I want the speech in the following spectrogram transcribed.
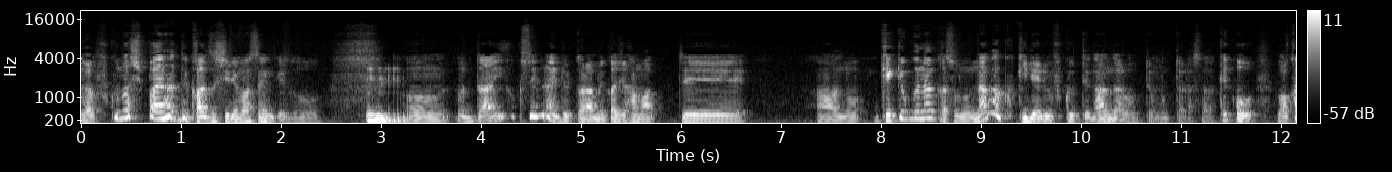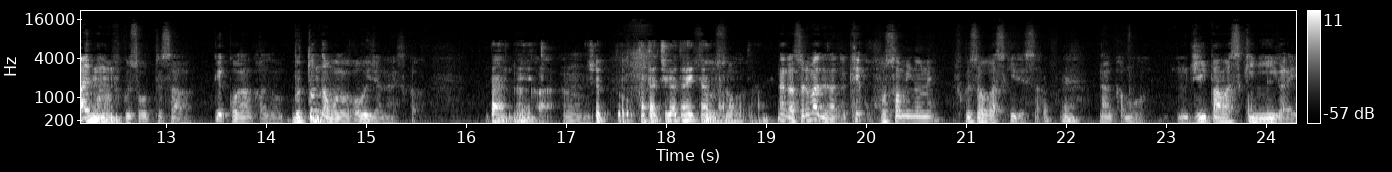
いや服の失敗なんて数知れませんけど、うん。うん、大学生ぐらいの時からアメカジハマってあの結局なんかその長く着れる服ってなんだろうって思ったらさ結構若い子の服装ってさ、結構なんかあのぶっ飛んだものが多いじゃないですか、まあね、なんか、うん、ちょっと形が大胆なものとかね。そうなんかそれまでなんか結構細身のね服装が好きでさね。なんかもうジーパンはスキニー以外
